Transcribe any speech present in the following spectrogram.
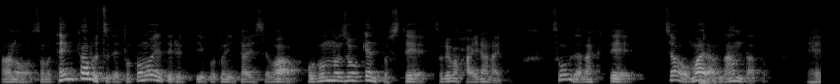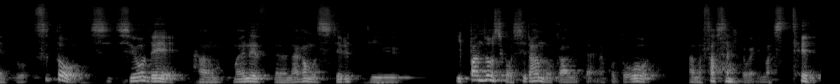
あのその添加物で整えてるっていうことに対しては保存の条件としてそれは入らないと。そうじゃなくてじゃあお前らは何だと,、えー、と酢と塩であのマヨネーズっていうのは長持ちしてるっていう一般常識を知らんのかみたいなことをあの指した人がいまして、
